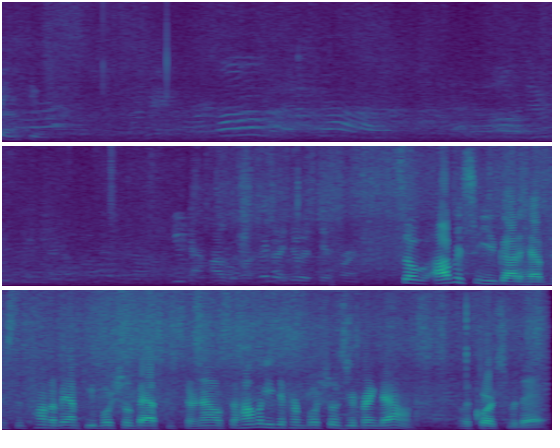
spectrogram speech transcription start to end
Thank you. I'll do it. I do it different. So obviously you've got to have just a ton of empty bushel baskets there now. So how many different bushels you bring down in the course of a day?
